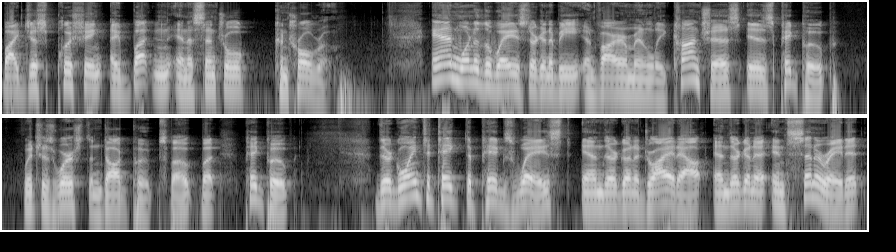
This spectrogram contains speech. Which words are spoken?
by just pushing a button in a central control room. And one of the ways they're going to be environmentally conscious is pig poop, which is worse than dog poop, folk, but pig poop they're going to take the pig's waste and they're going to dry it out and they're going to incinerate it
